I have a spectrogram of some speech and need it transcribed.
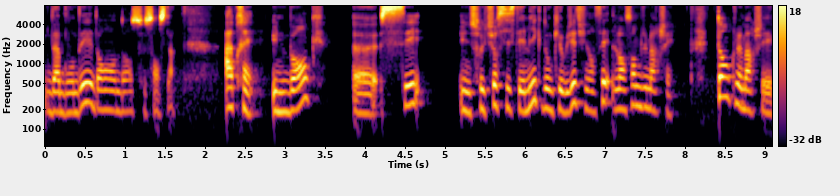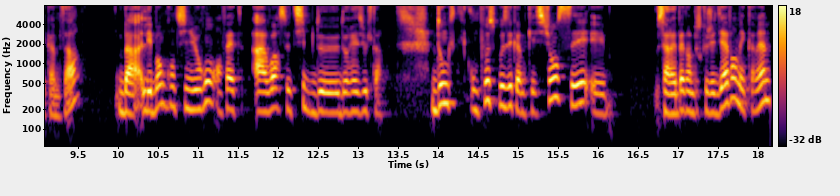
d'abonder dans, dans, ce sens-là. Après, une banque, euh, c'est une structure systémique, donc qui est obligée de financer l'ensemble du marché. Tant que le marché est comme ça, bah, les banques continueront en fait à avoir ce type de, résultats. Donc, ce qu'on peut se poser comme question, c'est, et ça répète un peu ce que j'ai dit avant, mais quand même,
